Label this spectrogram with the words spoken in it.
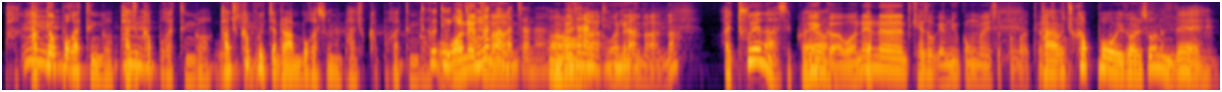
박- 음. 박격포 같은 거, 바주카포 같은 거, 뭐지? 바주카포 있잖아 람보가 쏘는 바주카포 같은 거. 그거 되게 장난감 나왔- 같잖아. 어. 그 사람이 나- 들면 one에도 나왔나? 아니 two에 나왔을 거예요. 그러니까 one에는 계속 M60만 있었던 것 같아요. 바주카포 이걸 쏘는데 음.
